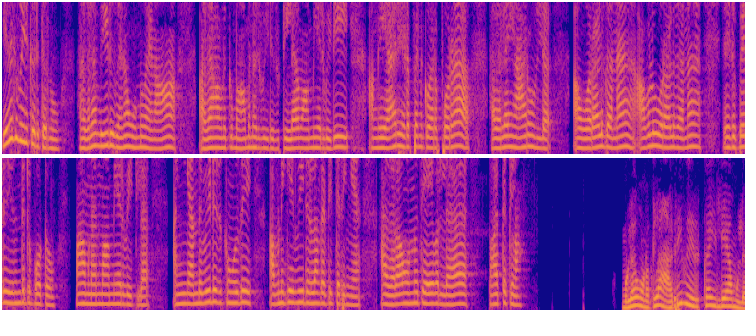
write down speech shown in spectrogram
எதுக்கு வீடு கட்டி தரணும் அதெல்லாம் வீடு வேணாம் ஒன்றும் வேணாம். அதான் அவனுக்கு மாமனார் வீடு இருக்குல்ல மாமியார் வீடு. அங்கே யார் இடப்பனுக்கு வரப்போறா? அதெல்லாம் யாரும் இல்லை. அவன் ஒரு ஆள் தானே? அவளும் ஒரு ஆள் தானே? ரெண்டு பேரும் இருந்துட்டு போட்டோம் மாமனார் மாமியார் வீட்டில் அங்கே அந்த வீடு இருக்கும்போது அவனுக்கே வீடெல்லாம் கட்டி தரீங்க. அதெல்லாம் ஒன்றும் தேவையில்ல. பார்த்துக்கலாம் முல உனக்குலாம் அறிவு இருக்கா இல்லையா முல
